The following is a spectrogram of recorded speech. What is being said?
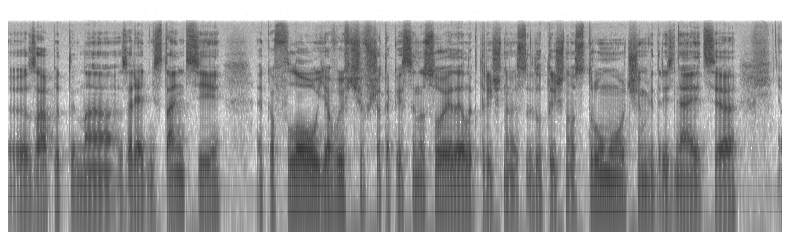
е, запити на зарядні станції, EcoFlow. Я вивчив, що таке синусоїда електричного, електричного струму, чим відрізняється е,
